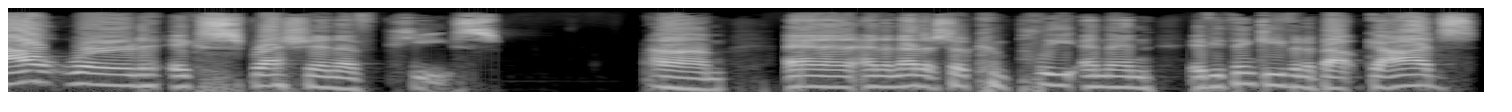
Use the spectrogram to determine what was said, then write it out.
outward expression of peace. Um, and, and another, so complete. And then if you think even about God's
